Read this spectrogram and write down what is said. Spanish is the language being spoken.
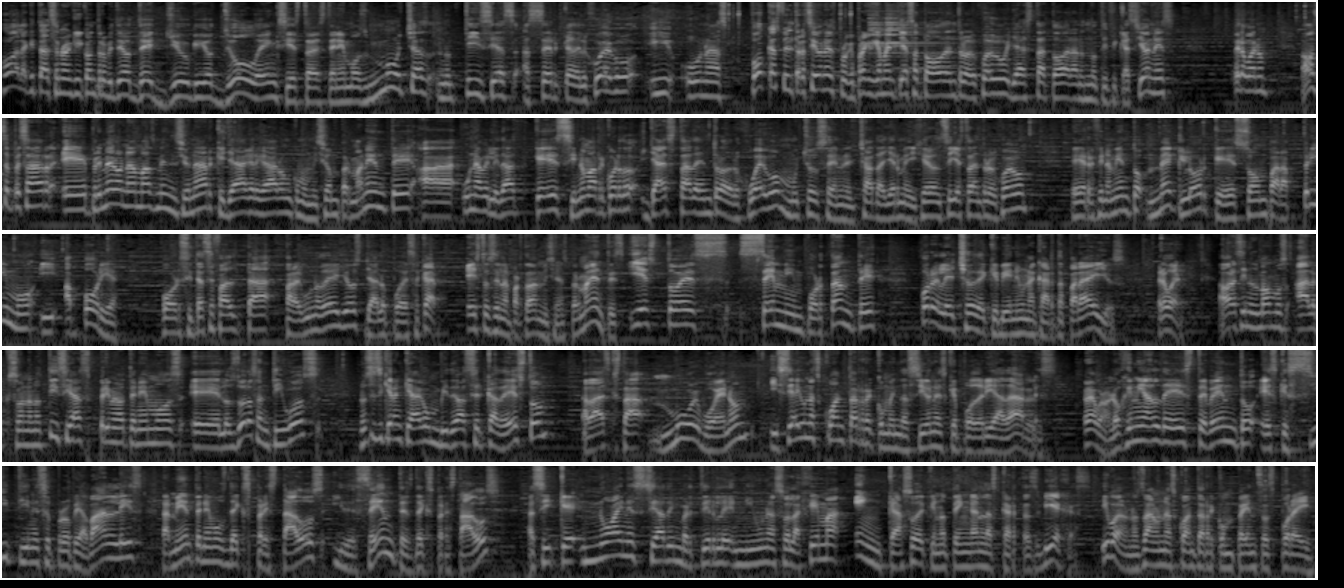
Hola, ¿qué tal? Soy aquí con otro video de Yu-Gi-Oh! Duel Links y esta vez tenemos muchas noticias acerca del juego y unas pocas filtraciones porque prácticamente ya está todo dentro del juego, ya está todas las notificaciones. Pero bueno, vamos a empezar. Eh, primero nada más mencionar que ya agregaron como misión permanente a una habilidad que si no me recuerdo ya está dentro del juego. Muchos en el chat ayer me dijeron sí, ya está dentro del juego. Eh, refinamiento Meglor que son para Primo y Aporia. Por si te hace falta para alguno de ellos, ya lo puedes sacar. Esto es en el apartado de misiones permanentes. Y esto es semi importante por el hecho de que viene una carta para ellos. Pero bueno, ahora sí nos vamos a lo que son las noticias. Primero tenemos eh, los duelos antiguos. No sé si quieran que haga un video acerca de esto. La verdad es que está muy bueno. Y sí hay unas cuantas recomendaciones que podría darles. Pero bueno, lo genial de este evento es que sí tiene su propia banlist. También tenemos decks prestados y decentes decks prestados. Así que no hay necesidad de invertirle ni una sola gema en caso de que no tengan las cartas viejas. Y bueno, nos dan unas cuantas recompensas por ahí.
